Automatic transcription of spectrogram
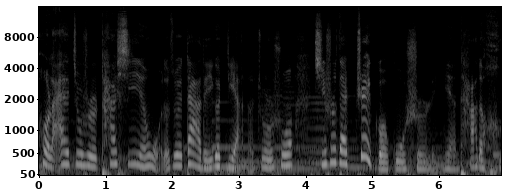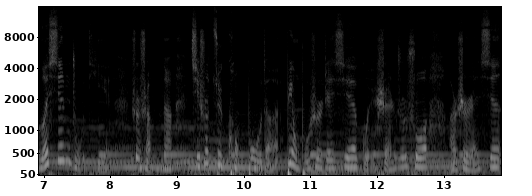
后来就是它吸引我的最大的一个点呢，就是说，其实在这个故事里面，它的核心主题是什么呢？其实最恐怖的并不是这些鬼神之说，而是人心。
